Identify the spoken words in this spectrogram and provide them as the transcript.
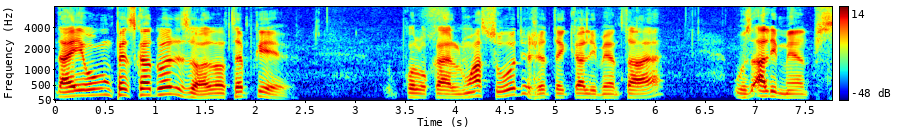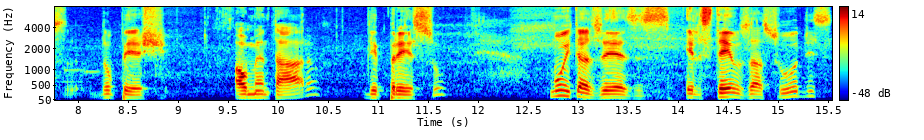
daí um pescador diz, olha, nós temos que colocar ele no açude, a gente tem que alimentar. Os alimentos do peixe aumentaram de preço. Muitas vezes eles têm os açudes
